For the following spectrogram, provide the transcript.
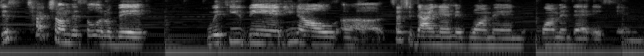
just touch on this a little bit with you being, you know, uh, such a dynamic woman, woman that is in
